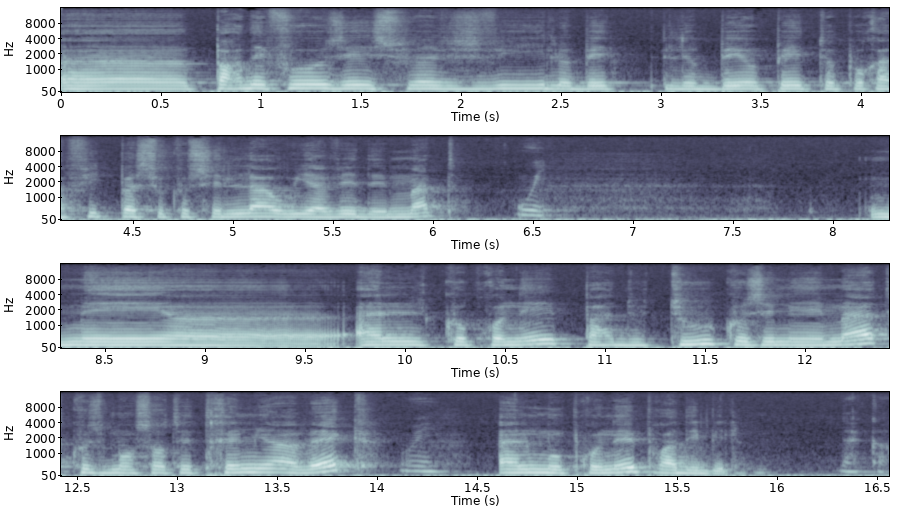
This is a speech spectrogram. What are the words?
Euh, par défaut, j'ai suivi le, B- le BOP topographique parce que c'est là où il y avait des maths. Oui. Mais euh, elle comprenait pas du tout que j'aimais les maths, que je m'en sortais très bien avec. Oui. Elle me prenait pour un débile. D'accord.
